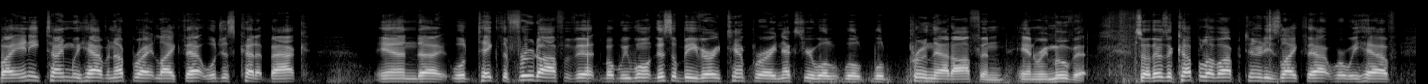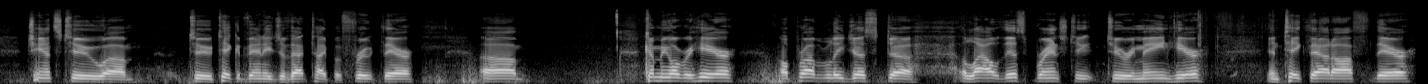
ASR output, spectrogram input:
by any time we have an upright like that, we'll just cut it back and uh, we'll take the fruit off of it, but we won't, this will be very temporary. Next year we'll, we'll, we'll prune that off and, and remove it. So there's a couple of opportunities like that where we have chance to, um, to take advantage of that type of fruit there. Um, coming over here, I'll probably just uh, allow this branch to, to remain here and take that off there.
